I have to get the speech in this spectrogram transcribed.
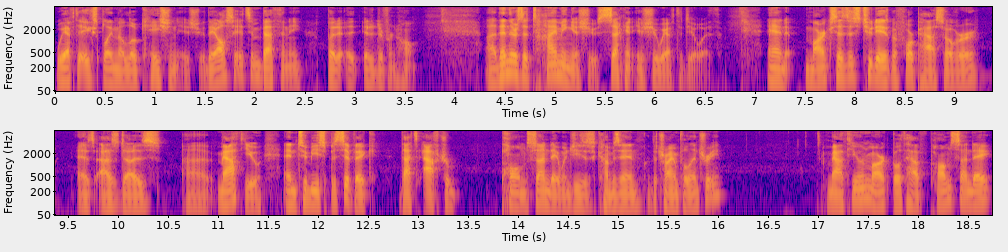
We have to explain the location issue. They all say it's in Bethany, but at a different home. Uh, then there's a timing issue, second issue we have to deal with. And Mark says it's two days before Passover, as, as does uh, Matthew. And to be specific, that's after Palm Sunday when Jesus comes in with the triumphal entry. Matthew and Mark both have Palm Sunday,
